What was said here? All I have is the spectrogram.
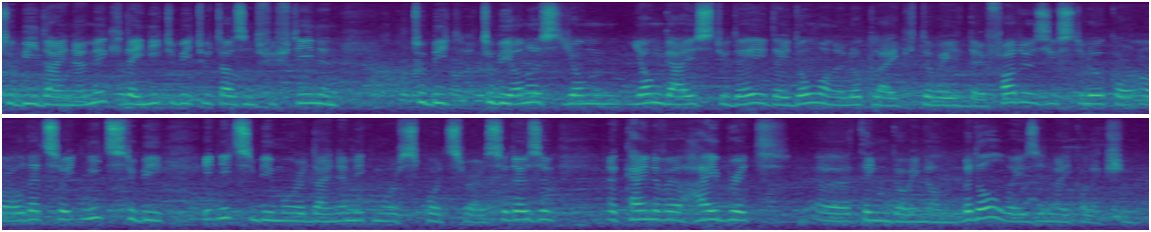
to be dynamic. They need to be 2015, and to be to be honest, young young guys today they don't want to look like the way their fathers used to look or, or all that. So it needs to be it needs to be more dynamic, more sportswear. So there's a, a kind of a hybrid uh, thing going on, but always in my collection. C'est.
